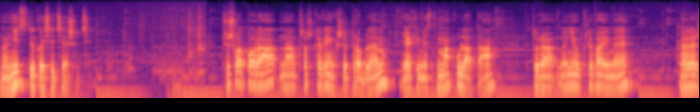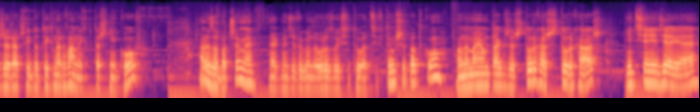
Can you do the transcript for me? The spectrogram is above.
No nic, tylko się cieszyć. Przyszła pora na troszkę większy problem, jakim jest makulata, która, no nie ukrywajmy, należy raczej do tych narwanych ptaszników. Ale zobaczymy, jak będzie wyglądał rozwój sytuacji w tym przypadku. One mają tak, że szturchasz, szturchasz, nic się nie dzieje,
